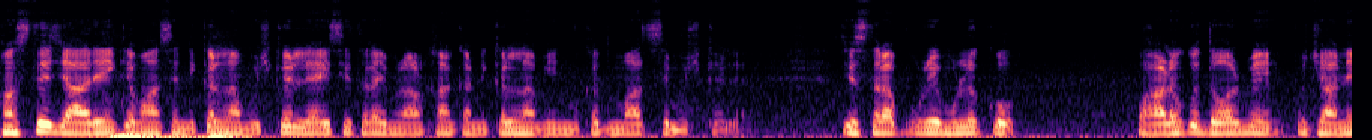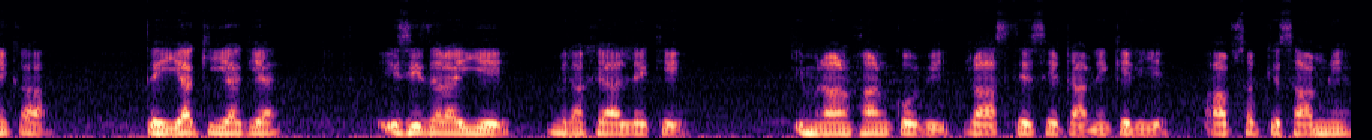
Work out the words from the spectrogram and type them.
फंसते जा रहे हैं कि वहाँ से निकलना मुश्किल है। इसी तरह इमरान खान का निकलना भी इन मुकदमात से मुश्किल है। जिस तरह पूरे मुल्क को पहाड़ों को दौर में पहुँचाने का तहिया किया गया है, इसी तरह ये मेरा ख्याल है कि इमरान खान को भी रास्ते से हटाने के लिए आप सबके सामने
